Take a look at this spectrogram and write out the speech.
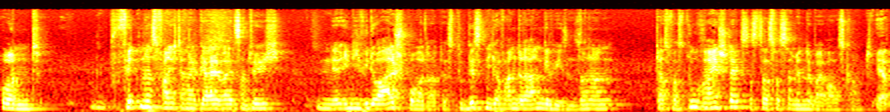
Und Fitness fand ich dann halt geil, weil es natürlich eine Individualsportart ist. Du bist nicht auf andere angewiesen, sondern das, was du reinsteckst, ist das, was am Ende dabei rauskommt. Ja.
